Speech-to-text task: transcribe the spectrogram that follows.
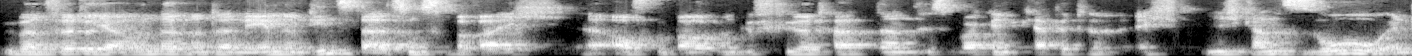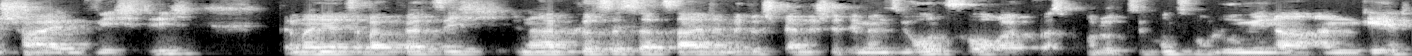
über ein Vierteljahrhundert Unternehmen im Dienstleistungsbereich äh, aufgebaut und geführt hat, dann ist Working Capital echt nicht ganz so entscheidend wichtig. Wenn man jetzt aber plötzlich innerhalb kürzester Zeit eine mittelständische Dimension vorrückt, was Produktionsvolumina angeht,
